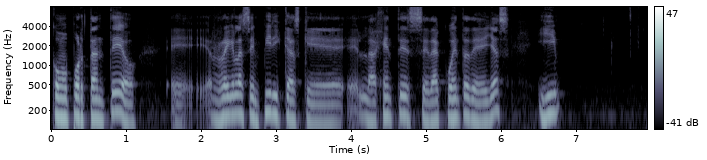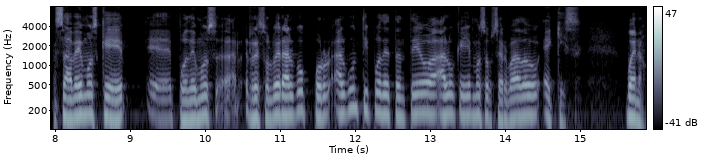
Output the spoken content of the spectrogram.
como por tanteo, eh, reglas empíricas que la gente se da cuenta de ellas y sabemos que eh, podemos ah, resolver algo por algún tipo de tanteo, algo que hemos observado X. Bueno,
